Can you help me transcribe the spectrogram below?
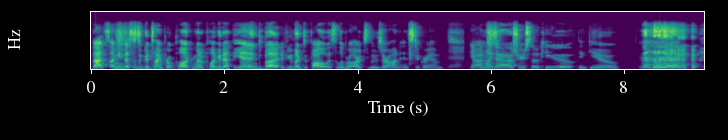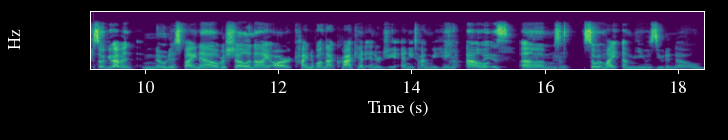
That's, I mean, this is a good time for a plug. I'm going to plug it at the end, but if you'd like to follow, it's Liberal Arts Loser on Instagram. Yeah. oh my gosh, you're so cute. Thank you. So if you haven't noticed by now, Rachelle and I are kind of on that crackhead energy anytime we hang out. Um, so it might amuse you to know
